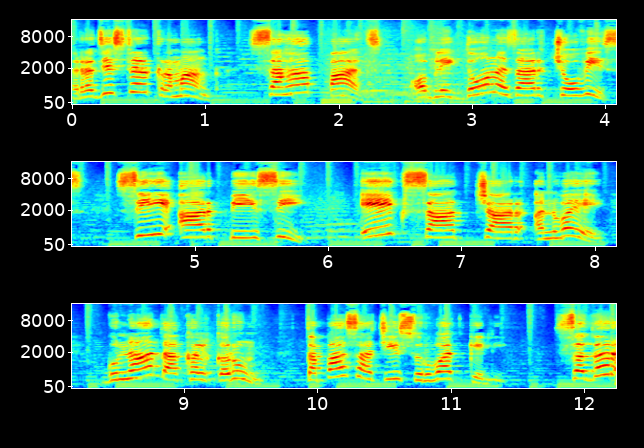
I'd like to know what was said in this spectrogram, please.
रजिस्टर क्रमांक सहा पाच ऑब्लिक दोन हजार चोवीस सी आर पी सी एक सात चार अन्वये गुन्हा दाखल करून तपासाची सुरुवात केली. सदर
